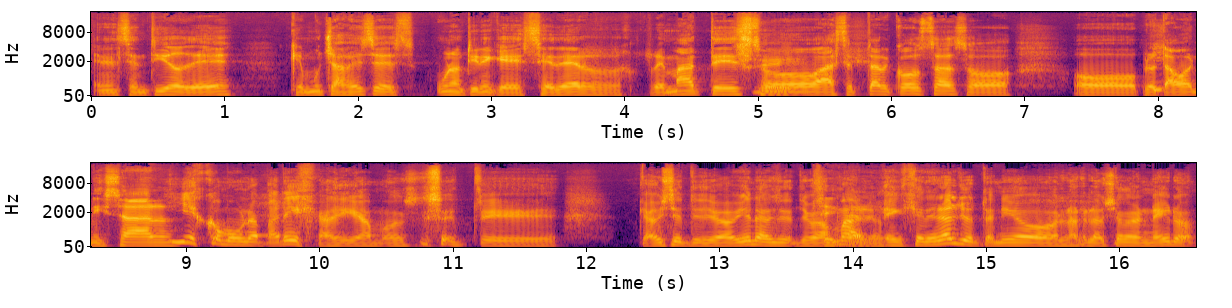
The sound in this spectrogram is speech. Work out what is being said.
En el sentido de que muchas veces uno tiene que ceder remates o aceptar cosas o, protagonizar. Y, es como una pareja, digamos, este, que a veces te lleva bien, a veces te va mal. En general yo he tenido la relación con el negro,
